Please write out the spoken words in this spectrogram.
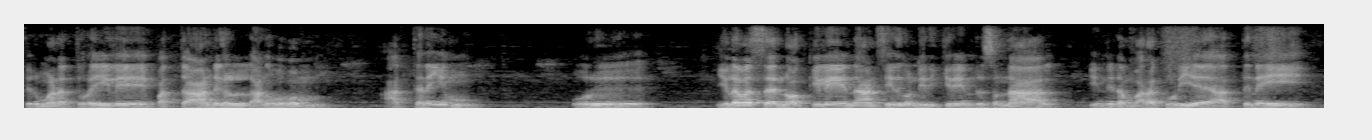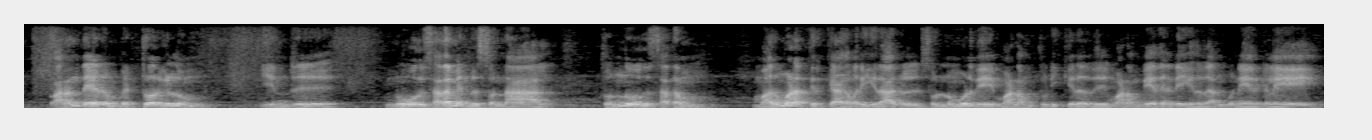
திருமணத் துறையிலே பத்து ஆண்டுகள் அனுபவம் அத்தனையும் ஒரு இலவச நோக்கிலே நான் செய்து கொண்டிருக்கிறேன் என்று சொன்னால் என்னிடம் வரக்கூடிய அத்தனை வரந்தேடும் பெற்றோர்களும் இன்று நூறு சதம் என்று சொன்னால் தொண்ணூறு சதம் மறுமணத்திற்காக வருகிறார்கள். சொல்லும் பொழுதே மனம் துடிக்கிறது மனம் வேதனையடைகிறது. அன்பு நேர்களே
